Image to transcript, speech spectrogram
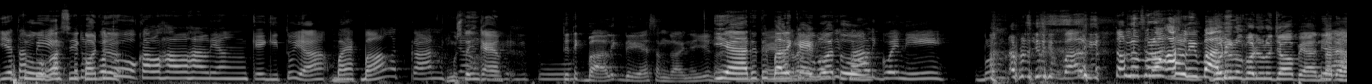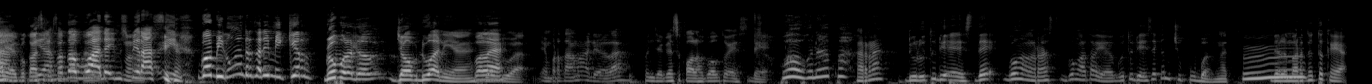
Iya Tuh, tapi kasih menurut gua kode. tuh kalau hal-hal yang kayak gitu ya banyak banget kan. Mesti Maksudnya kayak gitu. Titik balik deh ya seenggaknya ya. Iya, sih? titik balik Tapi kayak belum gua titik tuh. Balik gue ini. Belum dapet titik balik. lu belum ahli Gue balik dulu, gue dulu jawab ya. Ntar Iya. dah ya, gue kasih Iya, siapa kesempatan. tau gue ada inspirasi. gue bingung dari tadi mikir. Gue boleh jawab dua nih ya. Boleh. Jawab dua. Yang pertama adalah penjaga sekolah gue waktu SD. wow kenapa Karena dulu tuh di SD, gue gak ngeras, gue gak tau ya, gue tuh di SD kan cupu banget. Hmm. Dalam artinya tuh kayak,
